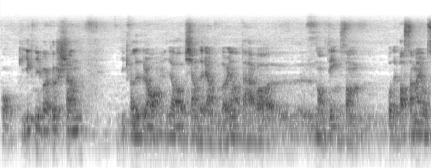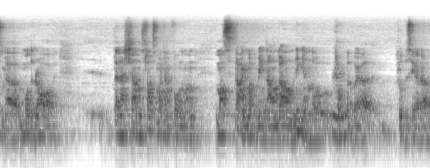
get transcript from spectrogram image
Och gick nybörjarkursen, gick väldigt bra. Jag kände redan från början att det här var eh, någonting som både passade mig och som jag mådde bra av. Den här känslan som man kan få när man, när man sprang, man kommer in i andra andningen och mm. kroppen börjar producera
